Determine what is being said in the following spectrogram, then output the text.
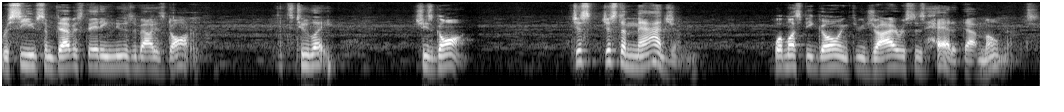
receives some devastating news about his daughter. It's too late. She's gone. Just, just imagine what must be going through Jairus' head at that moment.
